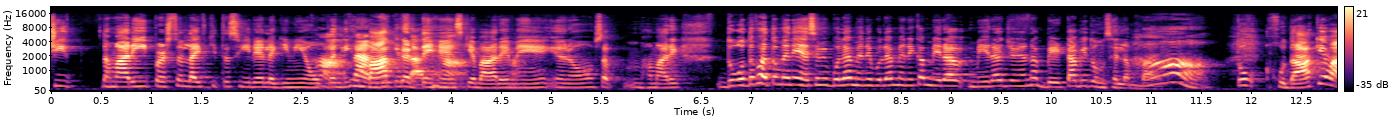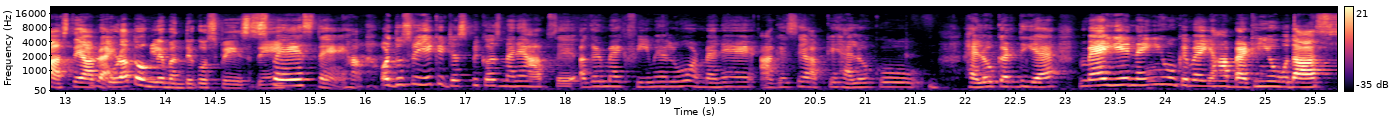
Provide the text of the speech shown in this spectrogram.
چیز ہماری پرسنل لائف کی تصویریں لگی ہوئی ہیں اوپنلی ہم بات کرتے ہیں اس کے بارے میں یو نو سب ہمارے دو دفعہ تو میں نے ایسے بھی بولا میں نے بولا میں نے کہا میرا میرا جو ہے نا بیٹا بھی تم سے لمبا ہے۔ تو خدا کے واسطے آپ تھوڑا تو اگلے بندے کو اسپیس دیں۔ اسپیس دیں ہاں۔ اور دوسرا یہ کہ جسٹ بیکاز میں نے آپ سے اگر میں ایک فیمیل ہوں اور میں نے آگے سے آپ کے ہیلو کو ہیلو کر دیا ہے میں یہ نہیں ہوں کہ میں یہاں بیٹھی ہوں اداس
